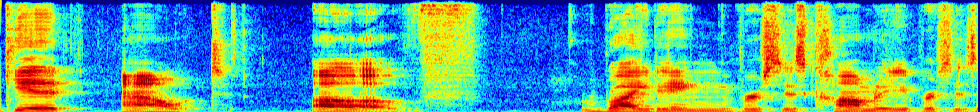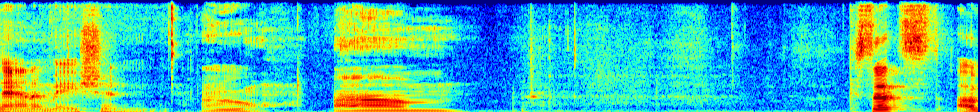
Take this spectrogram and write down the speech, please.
get out of writing versus comedy versus animation? Ooh, um, Because that's a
